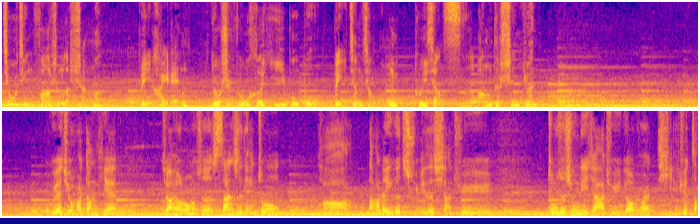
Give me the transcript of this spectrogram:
究竟发生了什么？被害人。又是如何一步步被江小龙推向死亡的深渊？五月九号当天，江小龙是三四点钟，他拿着一个锤子想去周氏兄弟家去要块铁去砸，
